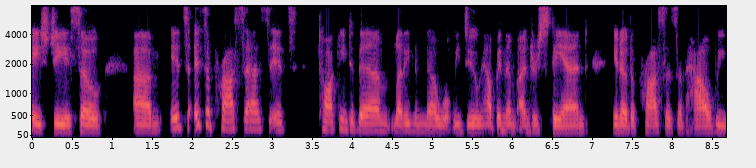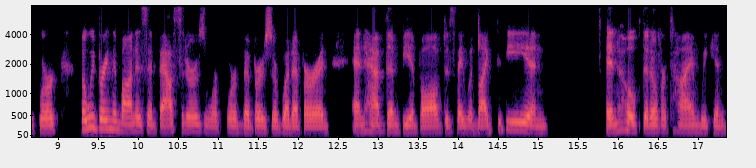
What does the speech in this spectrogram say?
hg so um, it's it's a process. It's talking to them letting them know what we do helping them understand you know the process of how we work. But we bring them on as ambassadors or board members or whatever and and have them be involved as they would like to be. And and hope that over time we can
